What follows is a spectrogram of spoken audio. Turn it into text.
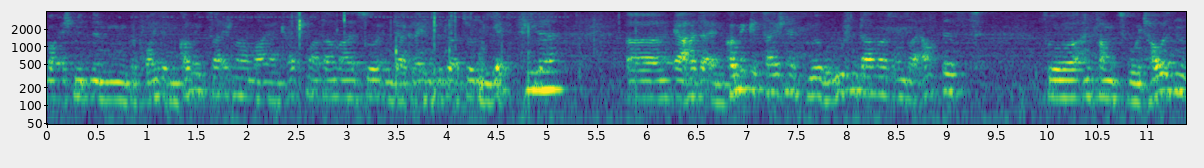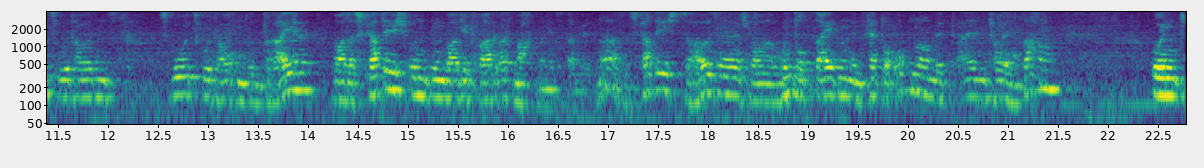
war ich mit einem befreundeten Comiczeichner, Marian Kretschmer damals, so in der gleichen Situation wie jetzt viele. Äh, er hatte einen Comic gezeichnet, Blue Evolution damals, unser erstes, so Anfang 2000, 2002, 2003 war das fertig und nun war die Frage, was macht man jetzt damit? Ne? Es ist fertig zu Hause, es war 100 Seiten in fetter Ordner mit allen tollen Sachen und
